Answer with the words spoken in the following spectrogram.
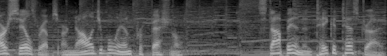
Our sales reps are knowledgeable and professional. Stop in and take a test drive.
